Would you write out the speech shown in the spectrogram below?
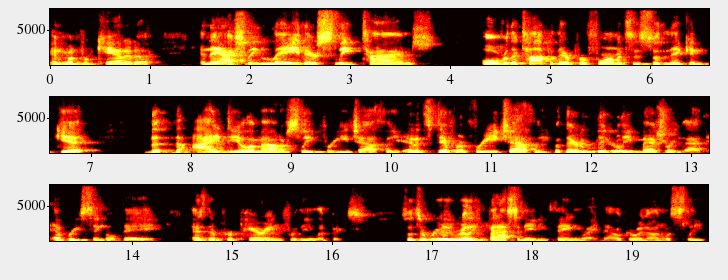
and one from Canada. And they actually lay their sleep times over the top of their performances so that they can get the, the ideal amount of sleep for each athlete. And it's different for each athlete, but they're literally measuring that every single day as they're preparing for the Olympics. So it's a really, really fascinating thing right now going on with sleep.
